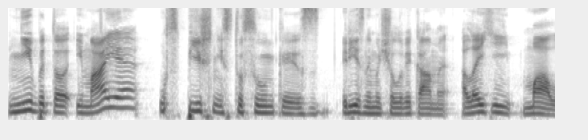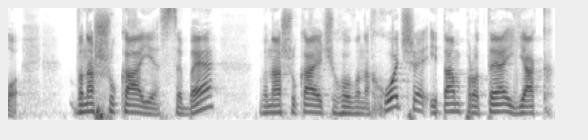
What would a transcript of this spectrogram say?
нібито і має успішні стосунки з різними чоловіками, але їй мало. Вона шукає себе, вона шукає, чого вона хоче, і там про те, як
